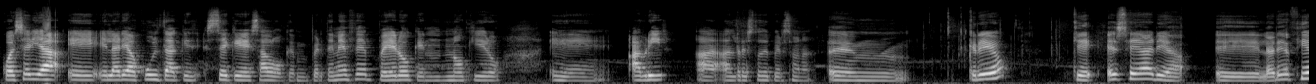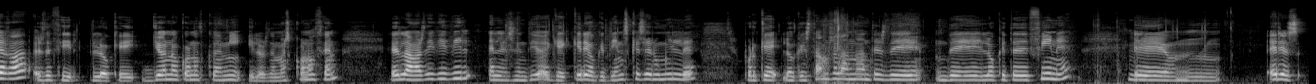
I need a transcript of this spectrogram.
¿Cuál sería eh, el área oculta que sé que es algo que me pertenece, pero que no quiero eh, abrir a- al resto de personas? Em, creo que ese área, eh, el área ciega, es decir, lo que yo no conozco de mí y los demás conocen, es la más difícil en el sentido de que creo que tienes que ser humilde porque lo que estamos hablando antes de, de lo que te define, em, eres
